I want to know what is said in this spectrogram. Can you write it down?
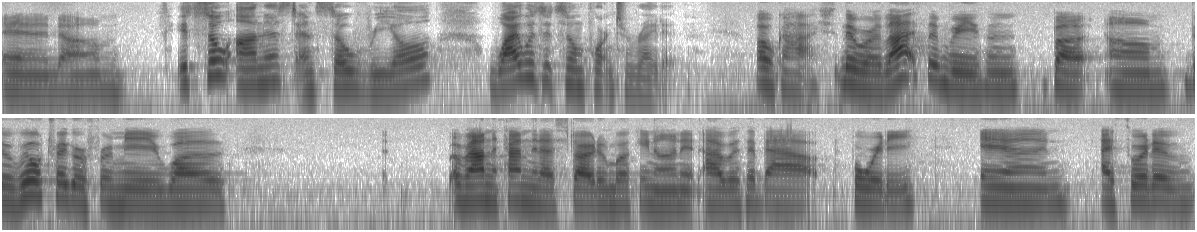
And um, It's so honest and so real. Why was it so important to write it? Oh gosh, there were lots of reasons, but um, the real trigger for me was around the time that I started working on it, I was about 40, and I sort of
